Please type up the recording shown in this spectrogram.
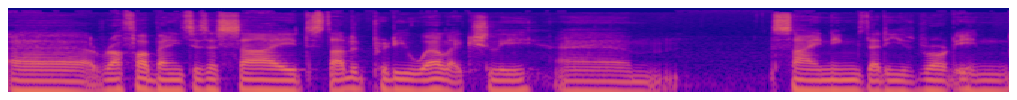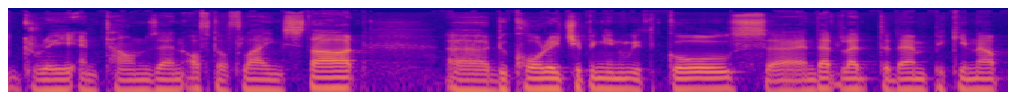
Uh, Rafa Benitez aside, started pretty well actually. Um, signings that he's brought in, Gray and Townsend, off to a flying start. Uh, Doucouré chipping in with goals, uh, and that led to them picking up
